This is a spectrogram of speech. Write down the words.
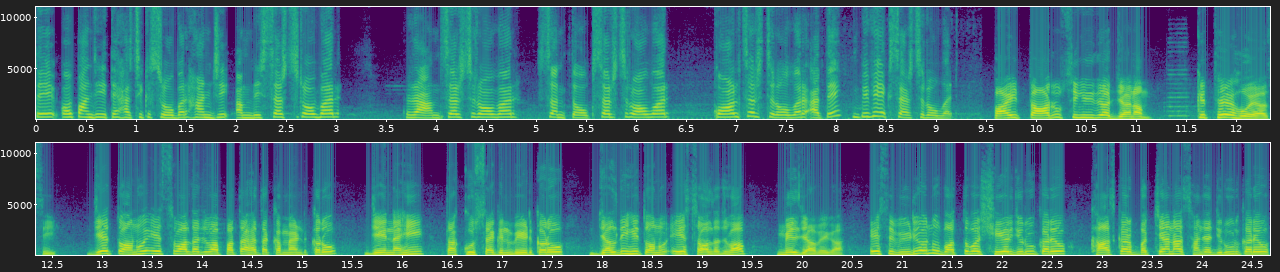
ਤੇ ਉਹ ਪੰਜ ਇਤਿਹਾਸਿਕ ਸਰੋਵਰ ਹਨ ਜੀ, ਅੰਮ੍ਰਿਤਸਰ ਸਰੋਵਰ, ਰਾਮਸਰ ਸਰੋਵਰ, ਸੰਤੋਖਸਰ ਸਰੋਵਰ, ਕੌਲਸਰ ਸਰੋਵਰ ਅਤੇ ਵਿਵੇਕਸਰ ਸਰੋਵਰ। ਭਾਈ ਤਾਰੂ ਸਿੰਘ ਜੀ ਦਾ ਜਨਮ ਕਿੱਥੇ ਹੋਇਆ ਸੀ? ਜੇ ਤੁਹਾਨੂੰ ਇਸ ਸਵਾਲ ਦਾ ਜਵਾਬ ਪਤਾ ਹੈ ਤਾਂ ਕਮੈਂਟ ਕਰੋ, ਜੇ ਨਹੀਂ ਤਾਂ ਕੁਝ ਸੈਕਿੰਡ ਵੇਟ ਕਰੋ, ਜਲਦੀ ਹੀ ਤੁਹਾਨੂੰ ਇਸ ਸਵਾਲ ਦਾ ਜਵਾਬ ਮਿਲ ਜਾਵੇਗਾ। ਇਸ ਵੀਡੀਓ ਨੂੰ ਵੱਧ ਤੋਂ ਵੱਧ ਸ਼ੇਅਰ ਜ਼ਰੂਰ ਕਰਿਓ, ਖਾਸ ਕਰ ਬੱਚਿਆਂ ਨਾਲ ਸਾਂਝਾ ਜ਼ਰੂਰ ਕਰਿਓ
